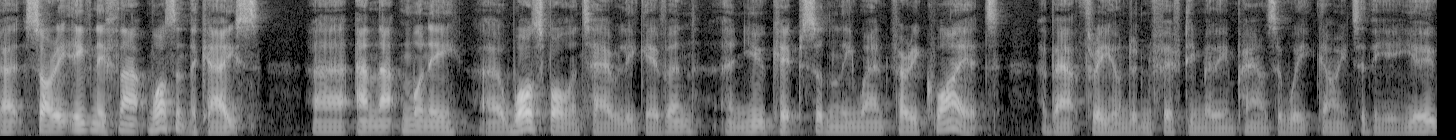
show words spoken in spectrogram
uh, sorry, even if that wasn't the case, uh, and that money uh, was voluntarily given, and UKIP suddenly went very quiet about 350 million pounds a week going to the EU,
